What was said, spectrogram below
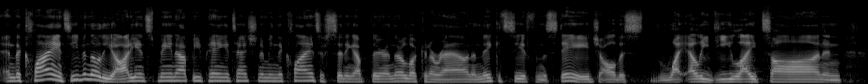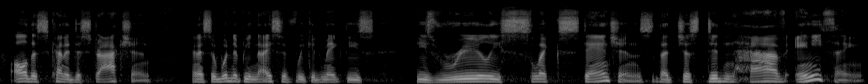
and the clients, even though the audience may not be paying attention, I mean, the clients are sitting up there and they're looking around and they could see it from the stage, all this light, LED lights on and all this kind of distraction. And I said, wouldn't it be nice if we could make these these really slick stanchions that just didn't have anything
